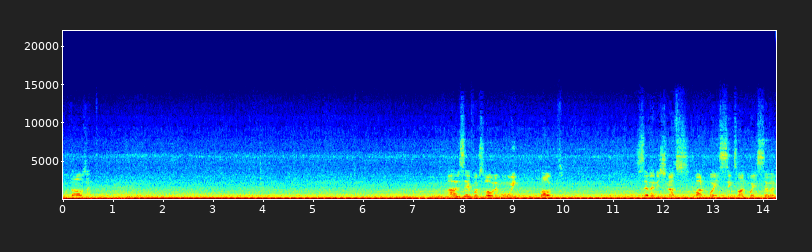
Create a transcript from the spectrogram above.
2000 I will say for slowly moving about 7 ish knots 1.6 1.7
